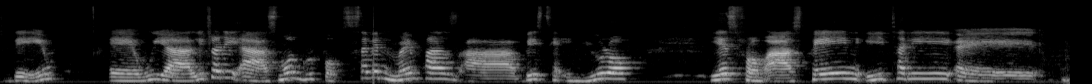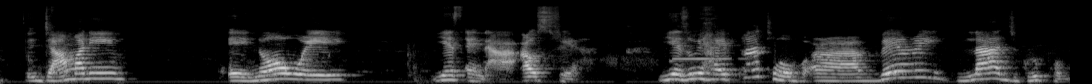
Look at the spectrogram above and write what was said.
today, uh, we are literally a small group of seven members uh, based here in Europe. Yes, from uh, Spain, Italy, uh, Germany, uh, Norway, yes, and uh, Austria. Yes, we are part of a very large group of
